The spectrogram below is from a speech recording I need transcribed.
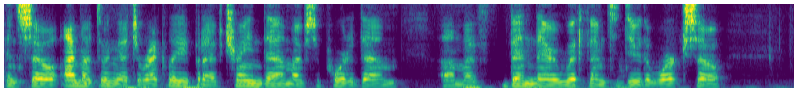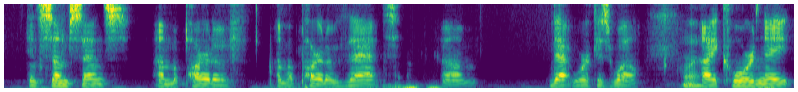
and so i'm not doing that directly but i've trained them i've supported them um, i've been there with them to do the work so in some sense i'm a part of i'm a part of that um, that work as well Wow. i coordinate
